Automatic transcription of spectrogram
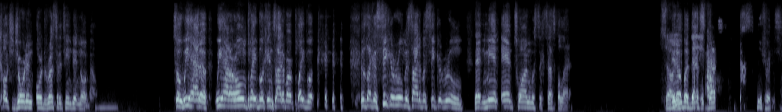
Coach Jordan or the rest of the team didn't know about. So we had a we had our own playbook inside of our playbook. it was like a secret room inside of a secret room that me and Antoine was successful at. So you know, but that's that's that's the difference.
